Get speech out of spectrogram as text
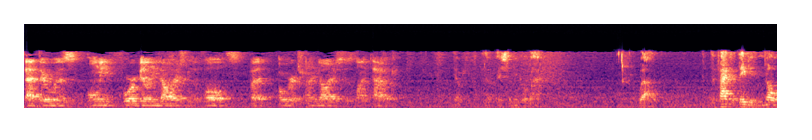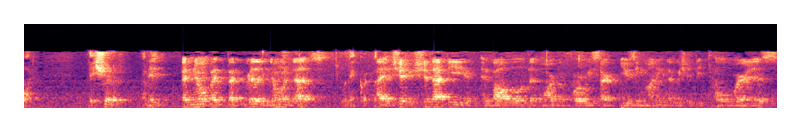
that there was only four billion dollars in defaults, but over a trillion dollars was lent out. No, no, let me go back. Well, the fact that they didn't know it, they should have, I mean, It- But no, but, but really, no one does. when they quit. I, should, should that be involved a little bit more before we start using money, that we should be told where it is?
